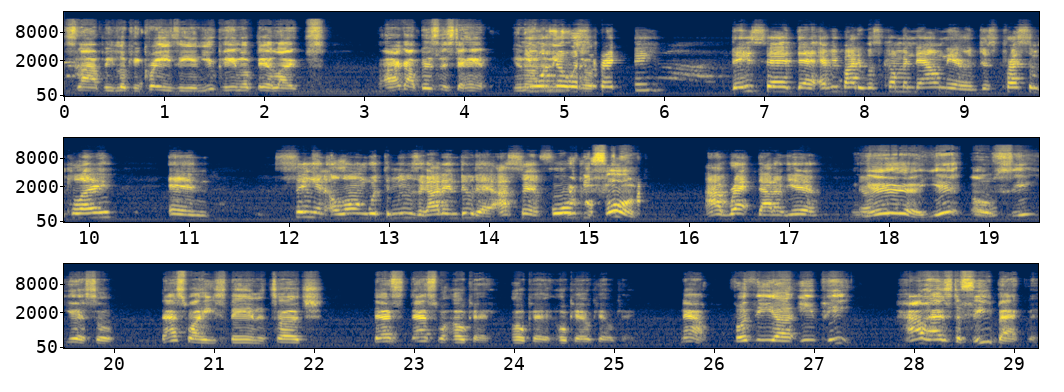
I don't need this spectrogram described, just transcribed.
sloppy, looking crazy, and you came up there like, "I got business to handle." You know you what I want to know what's So- crazy? They said that everybody was coming down there and just press and play and singing along with the music. I didn't do that. I sent four you performed. I rapped out of yeah. Yeah, yeah. Oh, see, yeah. So that's why he's staying in touch. That's that's what. Okay, okay, okay, okay, okay. Now for the uh, EP, how has the feedback been?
